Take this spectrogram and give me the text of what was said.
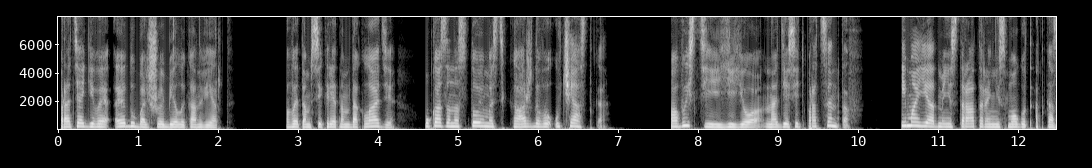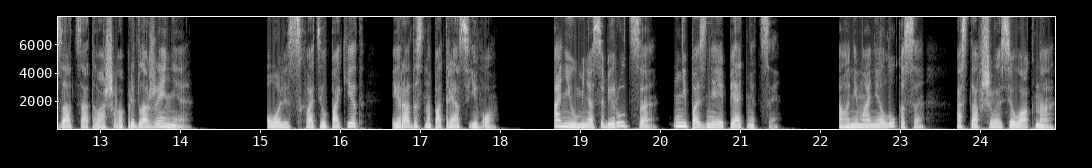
протягивая Эду большой белый конверт. В этом секретном докладе указана стоимость каждого участка. Повысьте ее на 10%, и мои администраторы не смогут отказаться от вашего предложения. Олис схватил пакет и радостно потряс его. Они у меня соберутся не позднее пятницы. А внимание Лукаса — оставшегося у окна,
